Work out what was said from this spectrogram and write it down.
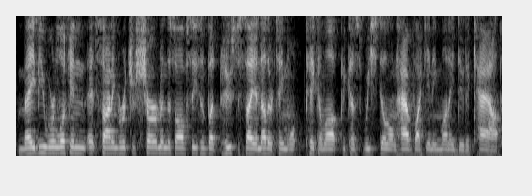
Maybe we're looking at signing Richard Sherman this offseason, but who's to say another team won't pick him up because we still don't have like any money due to cap.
